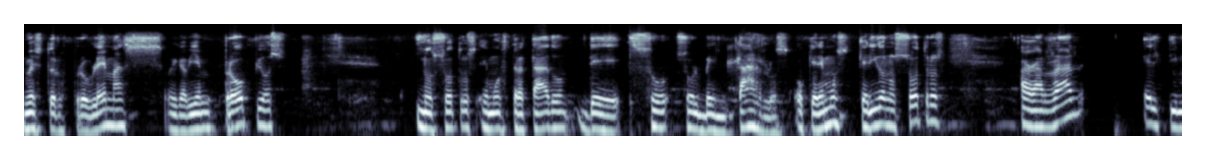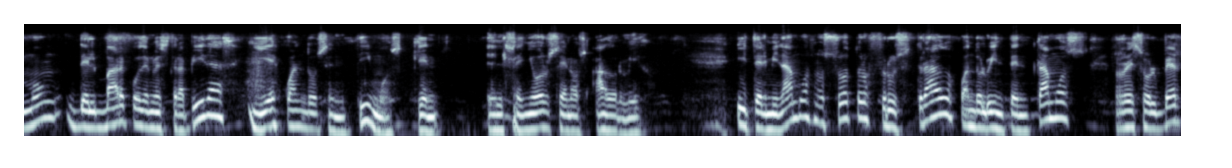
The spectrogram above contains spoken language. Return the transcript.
nuestros problemas, oiga bien, propios, nosotros hemos tratado de solventarlos o queremos, querido nosotros, agarrar el timón del barco de nuestras vidas y es cuando sentimos que el Señor se nos ha dormido. Y terminamos nosotros frustrados cuando lo intentamos resolver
